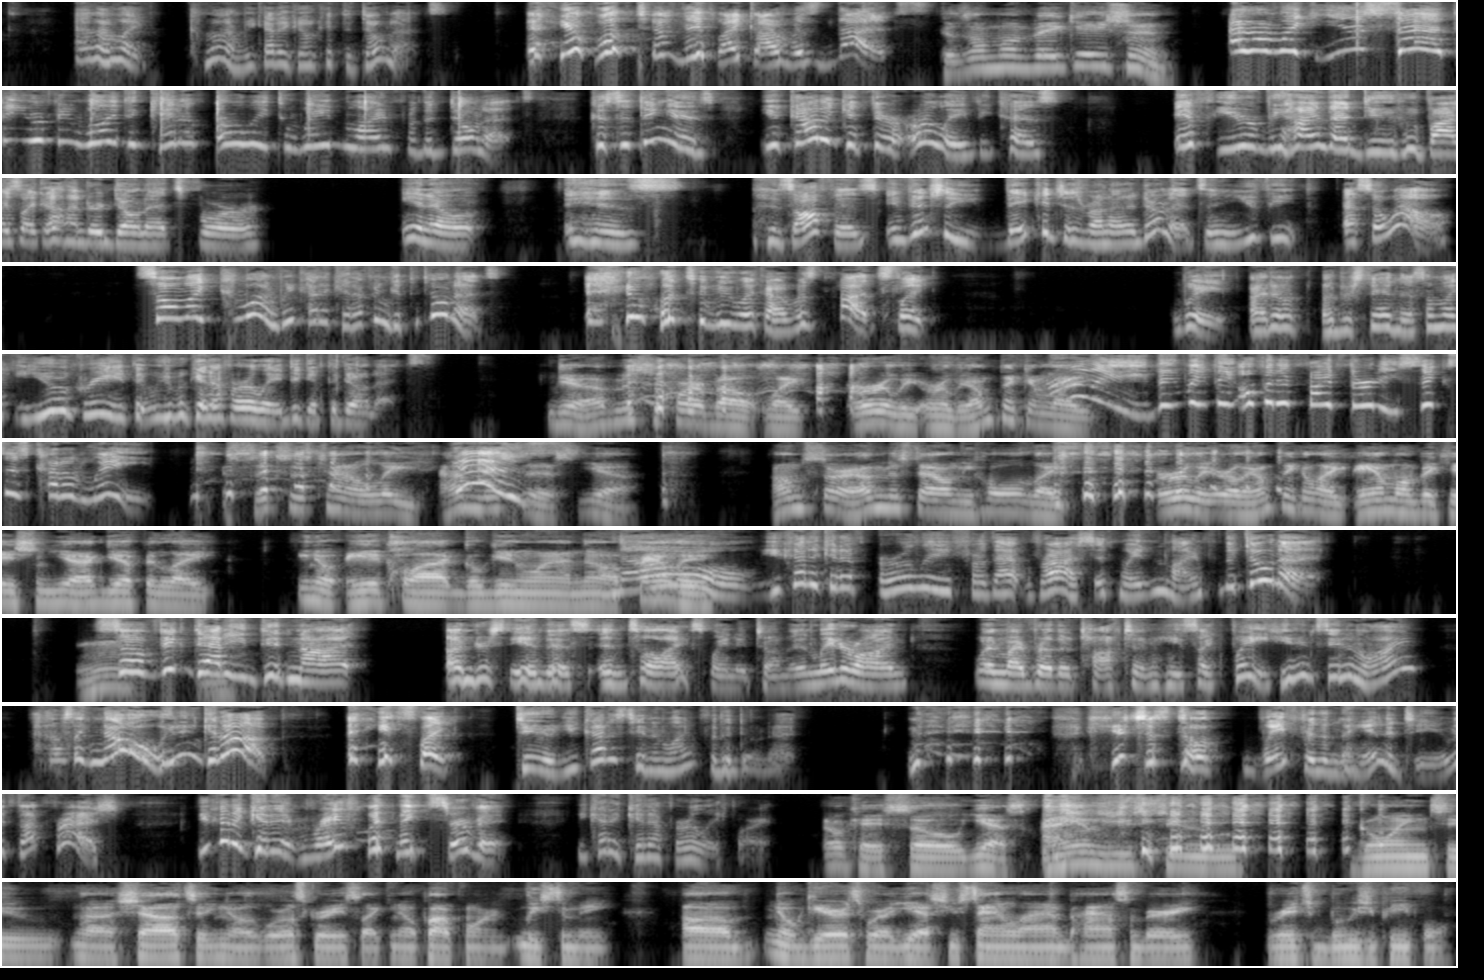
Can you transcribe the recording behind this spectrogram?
and I'm like, come on, we got to go get the donuts. And you looked at me like I was nuts. Because I'm on vacation. And I'm like, you said that you would be willing to get up early to wait in line for the donuts. Because the thing is, you got to get there early because if you're behind that dude who buys like a hundred donuts for, you know, his his office, eventually they could just run out of donuts and you be SOL. So I'm like, come on, we got to get up and get the donuts. And you looked at me like I was nuts. Like, wait, I don't understand this. I'm like, you agreed that we would get up early to get the donuts. Yeah, I missed the part about like early, early. I'm thinking like Early! They, they, they open at 5.30. 6 is kind of late. six is kind of late. I Yes! missed this. Yeah, I'm sorry. I missed out on the whole like early, early. I'm thinking like, I'm on vacation. Yeah, I get up at like you know eight o'clock. Go get in line. No, apparently no, you got to get up early for that rush and wait in line for the donut. Mm. So Big Daddy did not understand this until I explained it to him. And later on, when my brother talked to him, he's like, wait, he didn't stand in line? And I was like, no, he didn't get up. And he's like, dude, you got to stand in line for the donut. you just don't wait for them to hand it to you. It's not fresh. You got to get it right when they serve it. You got to get up early for it. Okay, so yes, I am used to going to uh, shout out to you know the world's greatest, like you know popcorn, at least to me. Um, you know Garrett's, where yes, you stand in line behind some very rich bougie people,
